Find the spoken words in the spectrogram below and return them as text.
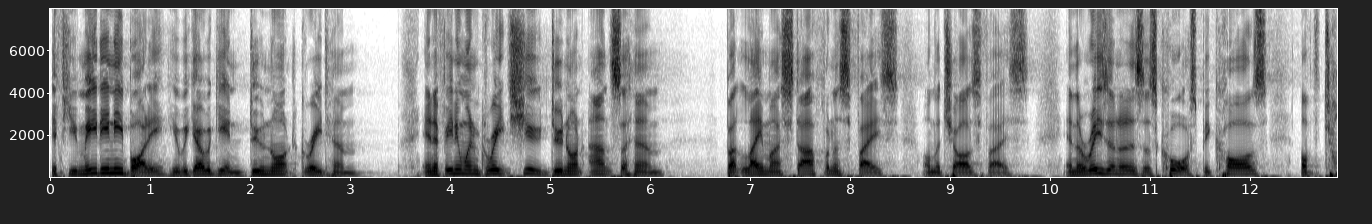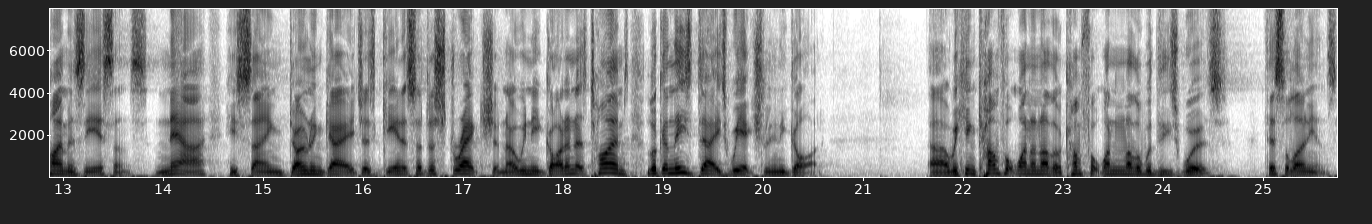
If you meet anybody, here we go again, do not greet him. And if anyone greets you, do not answer him, but lay my staff on his face, on the child's face. And the reason it is, of course, because of the time is the essence. Now he's saying, don't engage. Again, it's a distraction. No, we need God. And at times, look, in these days, we actually need God. Uh, we can comfort one another, comfort one another with these words, Thessalonians.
